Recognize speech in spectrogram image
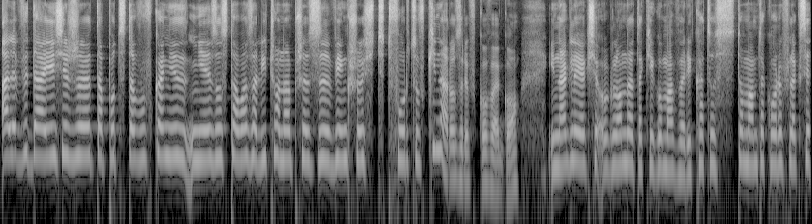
Ale wydaje się, że ta podstawówka nie, nie została zaliczona przez większość twórców kina rozrywkowego. I nagle jak się ogląda takiego Mavericka, to, to mam taką refleksję,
